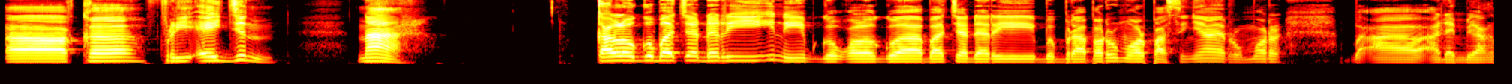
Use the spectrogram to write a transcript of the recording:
uh, ke free agent. Nah, kalau gue baca dari ini, gue kalau gue baca dari beberapa rumor, pastinya rumor uh, ada yang bilang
